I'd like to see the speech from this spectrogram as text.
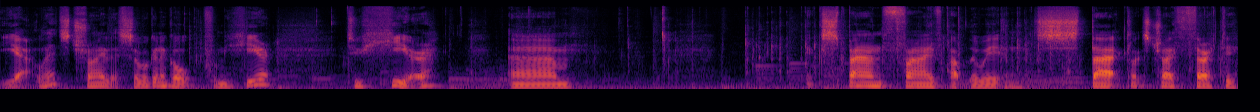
yeah, let's try this. So we're going to go from here to here. Um, expand 5 up the way and stack. Let's try 30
